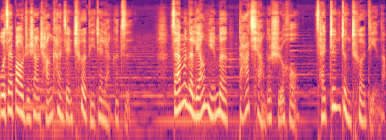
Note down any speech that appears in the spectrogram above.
我在报纸上常看见“彻底”这两个字。咱们的良民们打抢的时候，才真正彻底呢。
